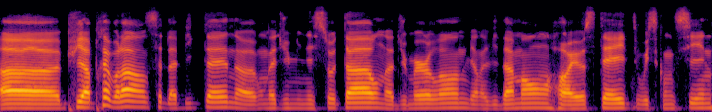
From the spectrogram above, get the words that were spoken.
Euh, puis après, voilà, hein, c'est de la Big Ten. Euh, on a du Minnesota, on a du Maryland, bien évidemment, Ohio State, Wisconsin.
